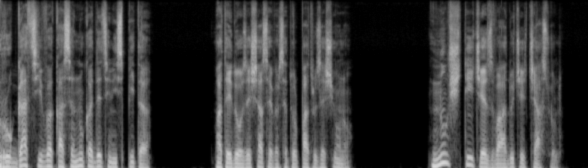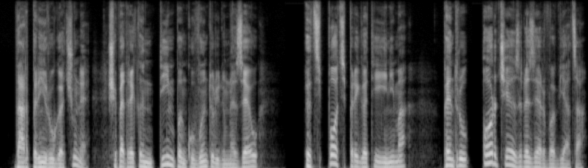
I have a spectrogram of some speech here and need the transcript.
rugați-vă ca să nu cădeți în ispită. Matei 26, versetul 41. Nu știi ce îți va aduce ceasul, dar prin rugăciune și petrecând timp în cuvântul lui Dumnezeu, îți poți pregăti inima pentru orice îți rezervă viața.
